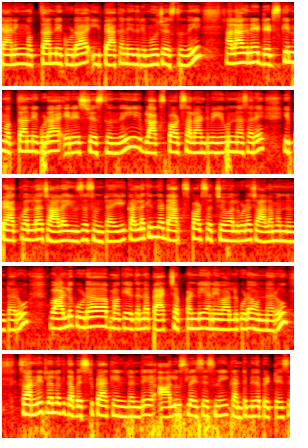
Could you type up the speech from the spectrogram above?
ట్యానింగ్ మొత్తాన్ని కూడా ఈ ప్యాక్ అనేది రిమూవ్ చేస్తుంది. అలాగనే డెడ్ స్కిన్ మొత్తాన్ని కూడా ఎరేస్ చేస్తుంది. బ్లాక్ స్పాట్స్ అలాంటివి ఏమున్నా ఉన్నా సరే ఈ ప్యాక్ వల్ల చాలా యూజెస్ ఉంటాయి. కళ్ళ కింద డార్క్ స్పాట్స్ వచ్చే వాళ్ళు కూడా చాలామంది ఉంటారు. వాళ్ళు కూడా మాకు ఏదన్నా ప్యాక్ చెప్పండి అనే వాళ్ళు కూడా ఉన్నారు. సో అన్నిట్లలోకి ద బెస్ట్ ప్యాక్ ఏంటంటే ఆలూ స్లైసెస్ని కంటి మీద పెట్టేసి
